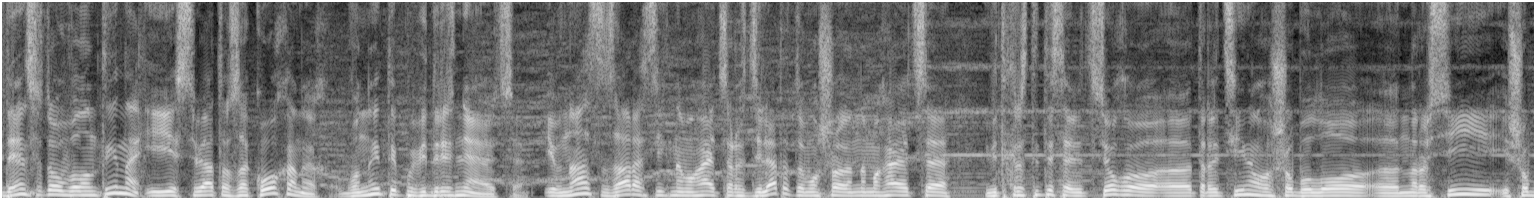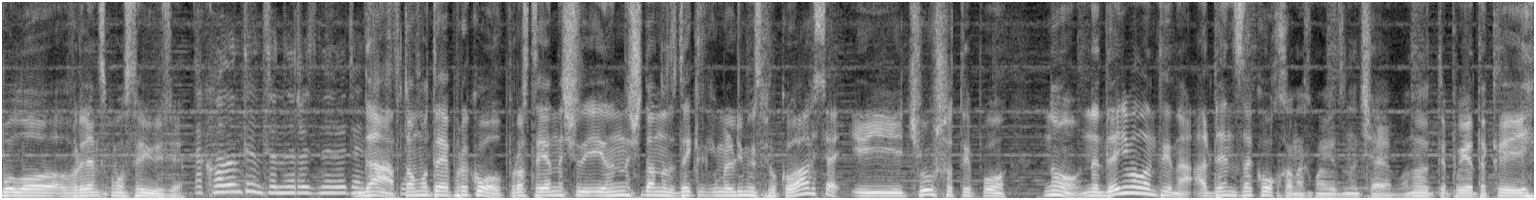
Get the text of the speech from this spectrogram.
День Святого Валентина і свято закоханих вони типу відрізняються. І в нас зараз їх намагаються розділяти, тому що намагаються відхреститися від всього е, традиційного, що було е, на Росії і що було в радянському Союзі. Так, Валентин, це не радянський Да, в тому то є прикол. Просто я нещодавно, з декількома людьми спілкувався і чув, що типу, ну не день Валентина, а день закоханих ми відзначаємо. Ну, типу, я такий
